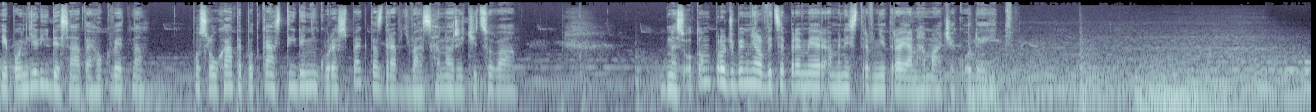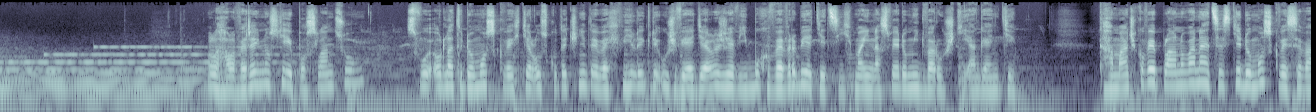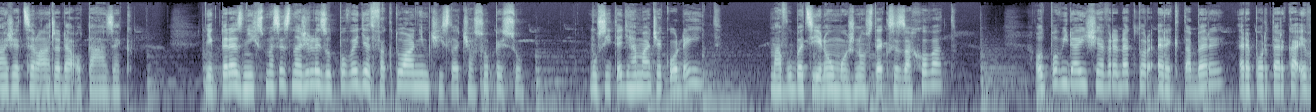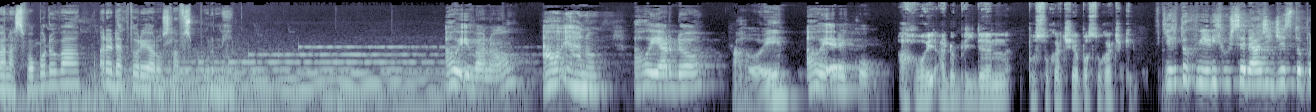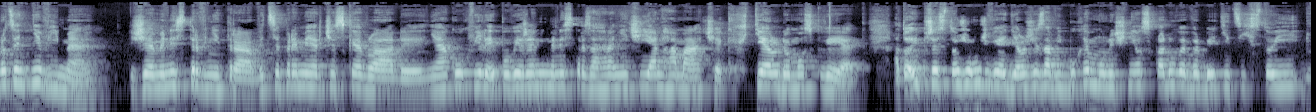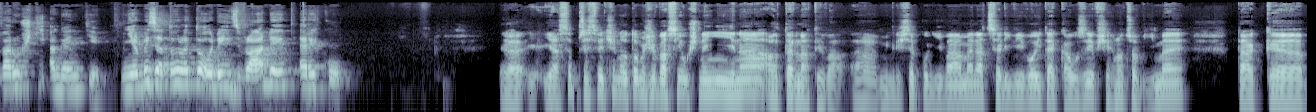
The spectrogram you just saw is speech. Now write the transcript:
Je pondělí 10. května. Posloucháte podcast týdeníku Respekt a zdraví vás Hana Řičicová. Dnes o tom, proč by měl vicepremiér a ministr vnitra Jan Hamáček odejít. Lhal veřejnosti i poslancům, svůj odlet do Moskvy chtěl uskutečnit i ve chvíli, kdy už věděl, že výbuch ve Vrběticích mají na svědomí dva ruští agenti. K Hamáčkově plánované cestě do Moskvy se váže celá řada otázek. Některé z nich jsme se snažili zodpovědět v aktuálním čísle časopisu. Musí teď Hamáček odejít? Má vůbec jinou možnost, jak se zachovat? Odpovídají šéf-redaktor Erik Tabery, reportérka Ivana Svobodová a redaktor Jaroslav Spurný. Ahoj Ivano. Ahoj Jano. Ahoj Jardo. Ahoj. Ahoj Eriku. Ahoj a dobrý den posluchači a posluchačky. V těchto chvílích už se dá říct, že stoprocentně víme, že ministr vnitra, vicepremiér české vlády, nějakou chvíli i pověřený ministr zahraničí Jan Hamáček chtěl do Moskvy jet. A to i přesto, že už věděl, že za výbuchem muničního skladu ve Vrběticích stojí dva ruští agenti. Měl by za tohleto odejít z vlády, Eriku? Já jsem přesvědčen o tom, že vlastně už není jiná alternativa. My, když se podíváme na celý vývoj té kauzy, všechno, co víme, tak eh,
